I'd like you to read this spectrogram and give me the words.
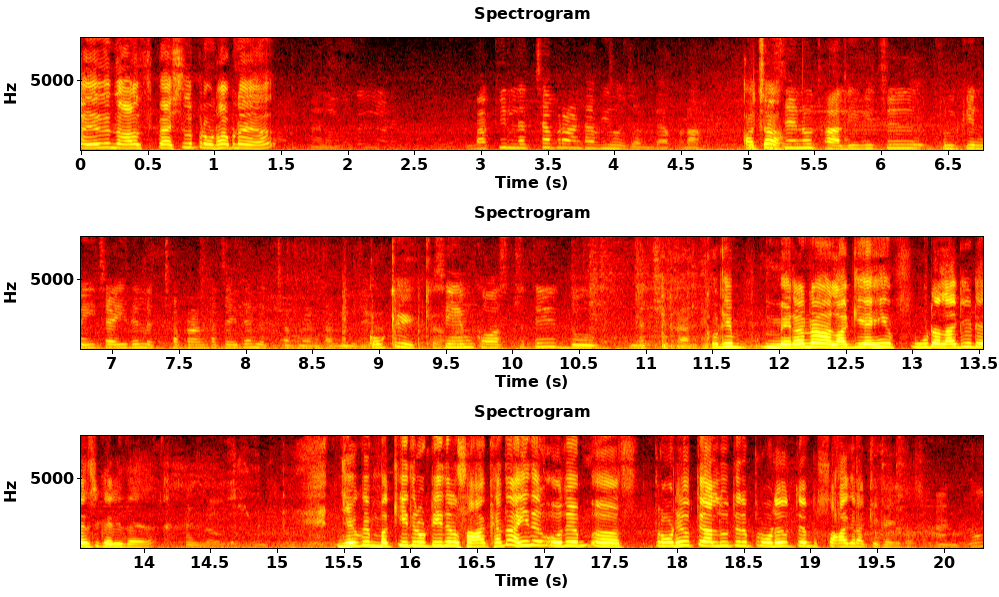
ਇਹਦੇ ਨਾਲ ਸਪੈਸ਼ਲ ਪਰੌਂਠਾ ਬਣਾਇਆ। ਬਾਕੀ ਲੱਛਾ ਪਰਾਂਠਾ ਵੀ ਹੋ ਜਾਂਦਾ ਆਪਣਾ। ਅੱਛਾ। ਕਿਸੇ ਨੂੰ ਥਾਲੀ ਵਿੱਚ ਫੁਲਕੇ ਨਹੀਂ ਚਾਹੀਦੇ ਲੱਛਾ ਪਰਾਂਠਾ ਚਾਹੀਦਾ ਲੱਛਾ ਪਰਾਂਠਾ ਵੀ ਹੋ ਜਾਏਗਾ ਓਕੇ ਸੇਮ ਕਾਸਟ ਤੇ ਦੋ ਲੱਛੇ ਪਰਾਂਠੇ। ਕਿਉਂਕਿ ਮੇਰਾ ਨਾ ਅਲੱਗ ਹੀ ਅਸੀਂ ਫੂਡ ਅਲੱਗ ਹੀ ਟੇਸਟ ਕਰੀਦਾ ਹੈ ਹਾਂਜੀ। ਜੇ ਕੋਈ ਮੱਕੀ ਦੀ ਰੋਟੀ ਤੇ ਸਾਗ ਖਾਂਦਾ ਅਸੀਂ ਤੇ ਉਹਦੇ ਅਹ, ਪਰੌਂਠੇ ਉੱਤੇ ਆਲੂ ਤੇ ਪਰੌਂਠੇ ਉੱਤੇ ਸਾਗ ਰੱਖ ਕੇ ਖਾਈਦਾ। ਸੀ ਹਾਂਜੀ ਉਹ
